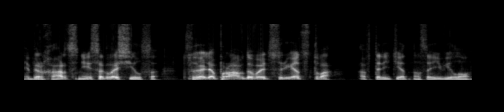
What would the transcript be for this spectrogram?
Эберхард с ней согласился. «Цель оправдывает средства», — авторитетно заявил он.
